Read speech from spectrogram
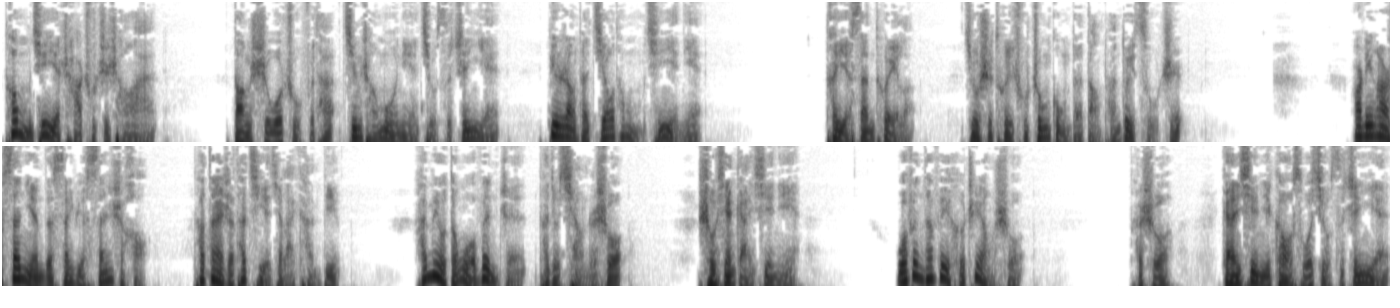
他母亲也查出直肠癌。当时我嘱咐他经常默念九字真言，并让他教他母亲也念。他也三退了。就是退出中共的党团队组织。二零二三年的三月三十号，他带着他姐姐来看病，还没有等我问诊，他就抢着说：“首先感谢你。”我问他为何这样说，他说：“感谢你告诉我九字真言。”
